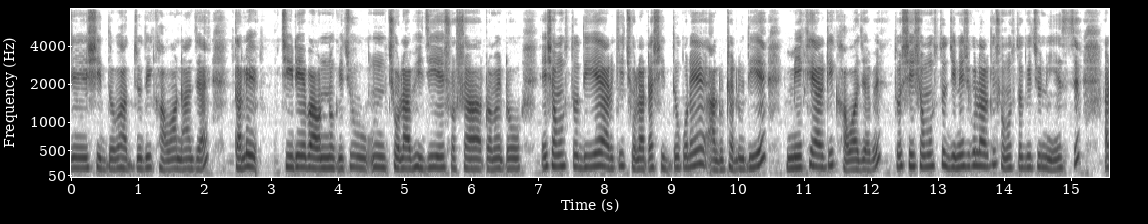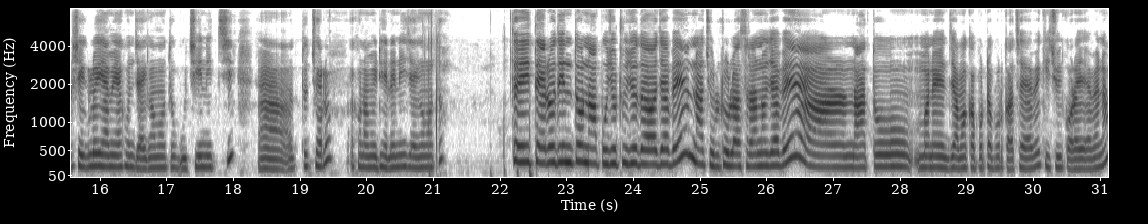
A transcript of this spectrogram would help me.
যে সিদ্ধ ভাত যদি খাওয়া না যায়, তাহলে চিড়ে বা অন্য কিছু ছোলা ভিজিয়ে শসা, টমেটো এই সমস্ত দিয়ে আর কি ছোলাটা সিদ্ধ করে আলু ঠালু দিয়ে মেখে আর কি খাওয়া যাবে। তো সেই সমস্ত জিনিসগুলো আর কি সমস্ত কিছু নিয়ে এসছে। আর সেগুলোই আমি এখন জায়গা মতো গুছিয়ে নিচ্ছি। তো চলো, এখন আমি ঢেলে নিই জায়গা মতো। তো এই তেরো দিন তো না পুজো টুজো দেওয়া যাবে, না চুল টুল আশ্রানো যাবে, আর না তো মানে জামা কাপড় টাপড় কাচা যাবে, কিছুই করা যাবে না।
